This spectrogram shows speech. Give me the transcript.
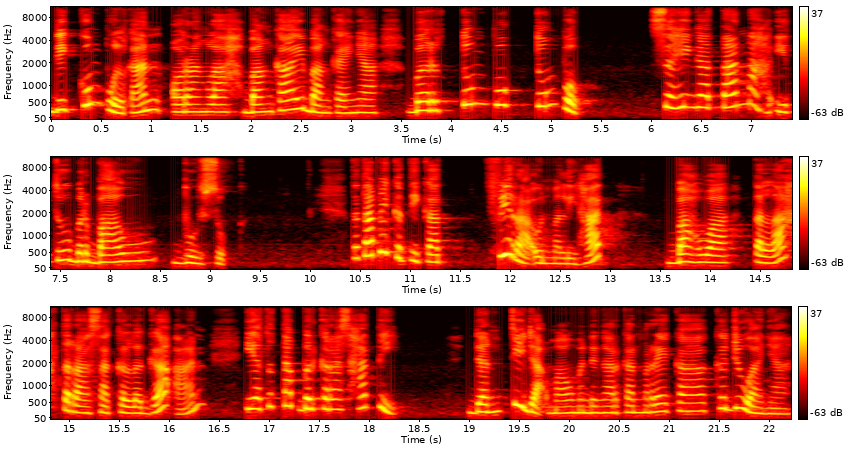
Dikumpulkan oranglah bangkai-bangkainya bertumpuk-tumpuk sehingga tanah itu berbau busuk. Tetapi ketika Firaun melihat bahwa telah terasa kelegaan, ia tetap berkeras hati dan tidak mau mendengarkan mereka keduanya,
